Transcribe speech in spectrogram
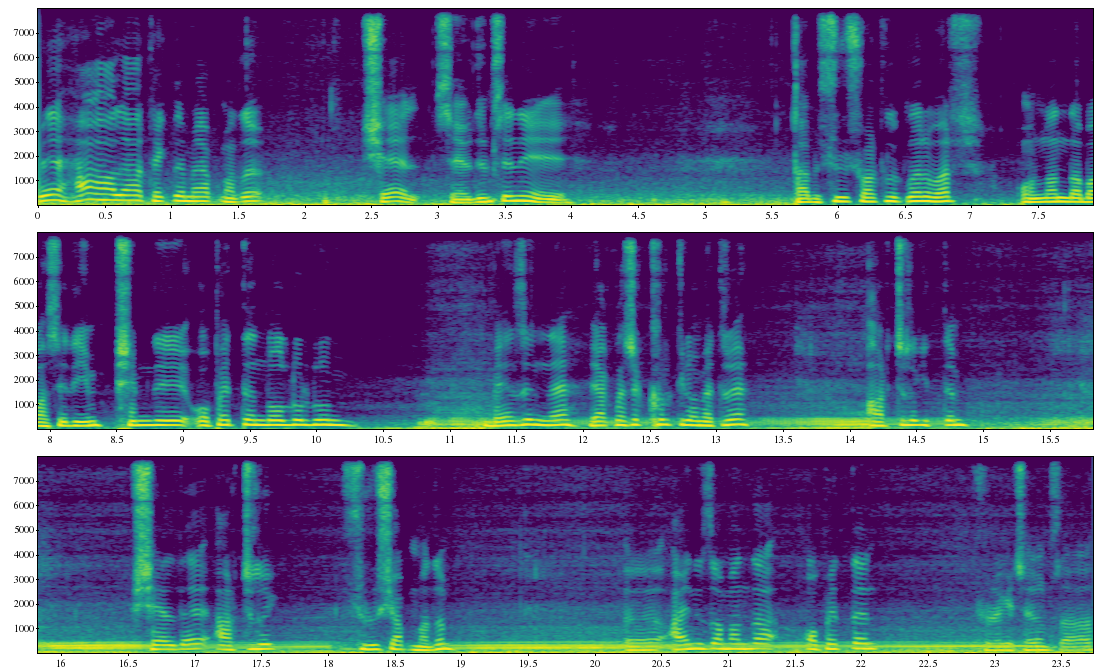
Ve hala tekleme yapmadı. Shell sevdim seni. Tabi sürüş farklılıkları var. Ondan da bahsedeyim. Şimdi Opet'ten doldurduğum benzinle yaklaşık 40 kilometre artçılı gittim. Shell'de artçılı sürüş yapmadım. Aynı zamanda Opet'ten şöyle geçelim sağa.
